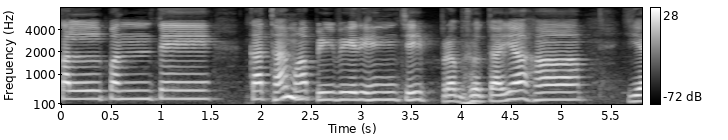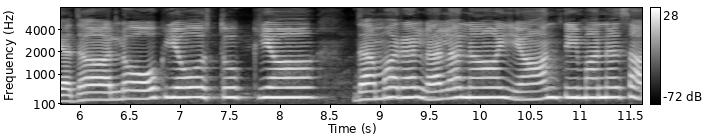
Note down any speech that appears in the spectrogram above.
कल्पन्ते कथमपि विरिञ्चि प्रभृतयः यदा लोक्योस्तुक्या दमरललना यान्ति मनसा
